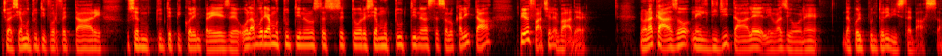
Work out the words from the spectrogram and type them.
cioè siamo tutti forfettari, o siamo tutte piccole imprese, o lavoriamo tutti nello stesso settore, siamo tutti nella stessa località, più è facile evadere. Non a caso nel digitale l'evasione da quel punto di vista è bassa.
